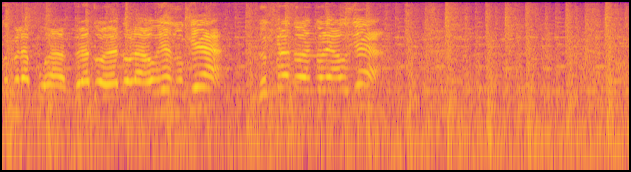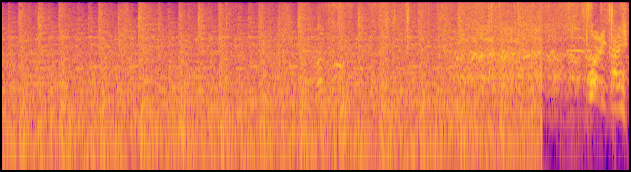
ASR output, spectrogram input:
પેલા દોડે દોડે આવું છે લોક્યા લોક પેલા દોડે દોડે આવું છે. પોલીસ આવી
